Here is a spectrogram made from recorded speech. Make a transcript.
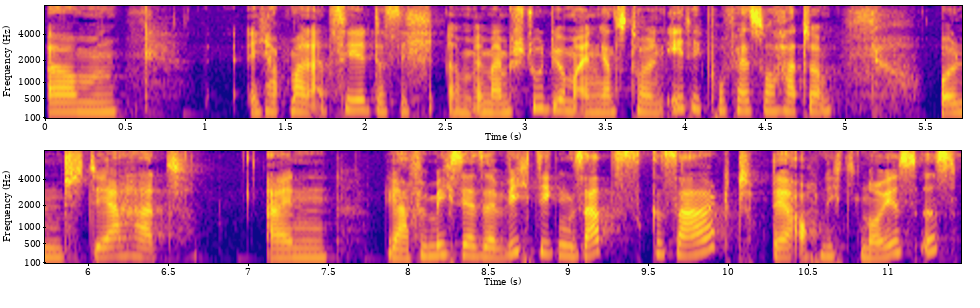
Ähm, ich habe mal erzählt, dass ich ähm, in meinem Studium einen ganz tollen Ethikprofessor hatte und der hat einen ja, für mich sehr, sehr wichtigen Satz gesagt, der auch nichts Neues ist.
